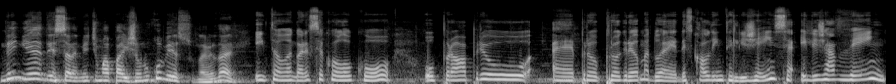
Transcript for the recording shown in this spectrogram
nem é necessariamente uma paixão no começo, não é verdade? Então, agora que você colocou o próprio é, pro, programa do, é, da Escola de Inteligência, ele já vem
